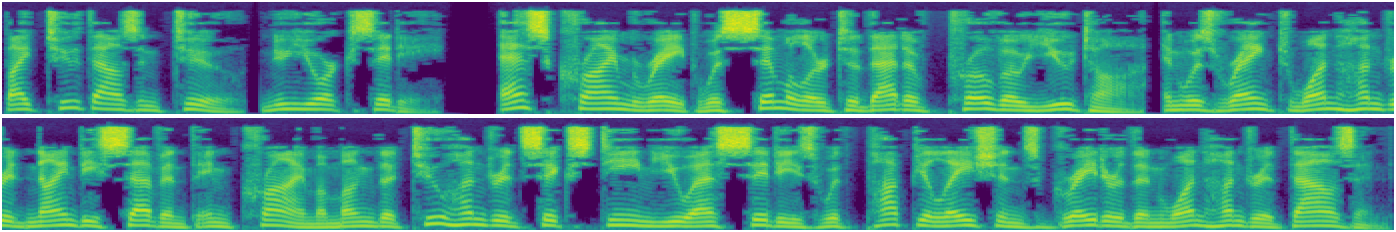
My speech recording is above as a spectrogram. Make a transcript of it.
By 2002, New York City's crime rate was similar to that of Provo, Utah, and was ranked 197th in crime among the 216 U.S. cities with populations greater than 100,000.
